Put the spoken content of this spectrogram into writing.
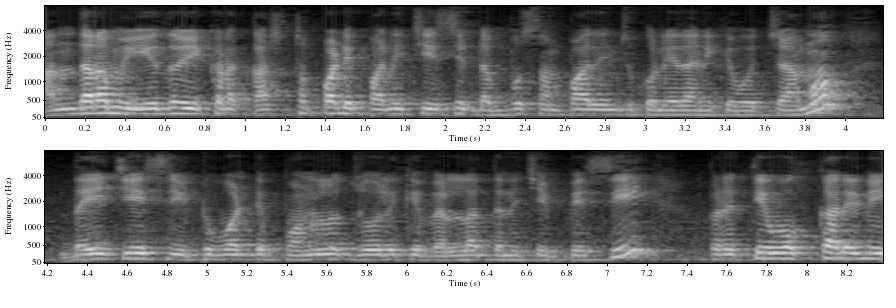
అందరం ఏదో ఇక్కడ కష్టపడి పని చేసి డబ్బు సంపాదించుకునేదానికి వచ్చాము. దయచేసి ఇటువంటి పనుల జోలికి వెళ్ళొద్దని చెప్పేసి ప్రతి ఒక్కరిని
